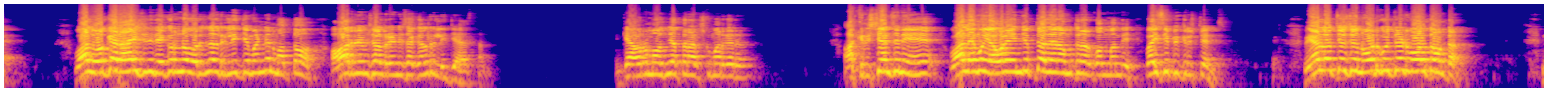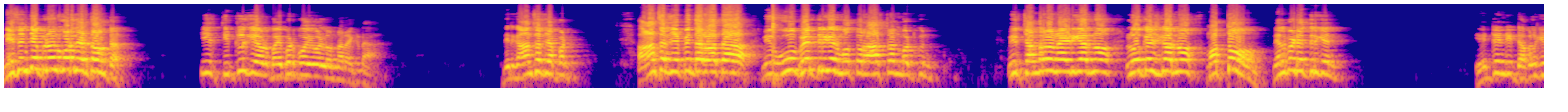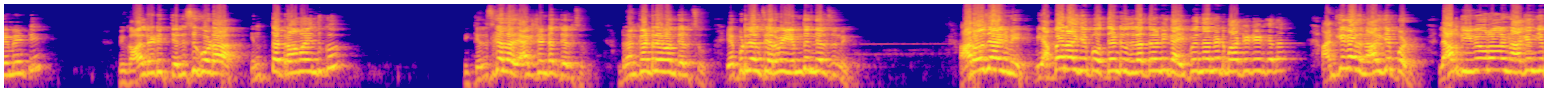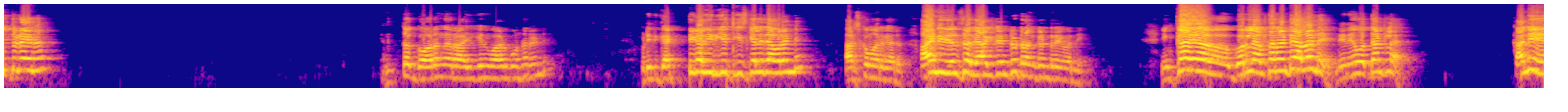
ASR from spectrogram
వాళ్ళు ఓకే రాయేసి నీ దగ్గర ఉన్న ఒరిజినల్ రిలీజ్ చేయమని నేను మొత్తం ఆరు నిమిషాలు రెండు సెకండ్లు రిలీజ్ చేస్తాను. ఇంకెవరు మోసం చేస్తారు హర్ష్ కుమార్ గారు? ఆ క్రిస్టియన్స్ని వాళ్ళేమో ఎవరు ఏం చెప్తే అదే నమ్ముతున్నారు కొంతమంది వైసీపీ క్రిస్టియన్స్. వీళ్ళు వచ్చేసి నోటుకు వచ్చినట్టు పోతూ ఉంటారు. నిజం చెప్పిన కూడా తిడతా ఉంటారు. ఈ తిట్లకి ఎవరు భయపడిపోయే వాళ్ళు ఉన్నారు ఇక్కడ? దీనికి ఆన్సర్ చెప్పండి. ఆన్సర్ చెప్పిన తర్వాత మీరు ఊపెత్తిరి గారు మొత్తం రాష్ట్రాన్ని పట్టుకుని మీరు చంద్రబాబు నాయుడు గారినో లోకేష్ గారినో మొత్తం నిలబడి ఎత్తిరిగాను ఏంటండి డబుల్ గేమ్ ఏంటి? మీకు ఆల్రెడీ తెలుసు కూడా ఇంత డ్రామా ఎందుకు? మీకు తెలుసు కదా యాక్సిడెంట్ అని తెలుసు డ్రంక్ అండ్ డ్రైవ్ అని తెలుసు ఎప్పుడు తెలుసు ఇరవై ఎనిమిది తెలుసు మీకు. ఆ రోజు ఆయన మీ మీ అబ్బాయి నాకు చెప్పి వద్దండి వదిలేద్దాం నీకు అయిపోయింది అన్నట్టు మాట్లాడాడు కదా. అందుకే కదా నాకు చెప్పాడు. లేకపోతే ఈ వివరాలు నాకేం చెప్తాడు ఆయన? ఎంత ఘోరంగా రాజకీయాన్ని వాడుకుంటున్నారండి. ఇప్పుడు ఇది గట్టిగా తిరిగి తీసుకెళ్ళేది ఎవరండి? హర్ష్ కుమార్ గారు. ఆయన తెలుసు అది యాక్సిడెంట్ డ్రంక్ అండ్ డ్రైవ్ అని. ఇంకా గొర్రెలు వెళ్తానంటే వెళ్ళండి. నేనేం వద్దంటలే. కానీ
